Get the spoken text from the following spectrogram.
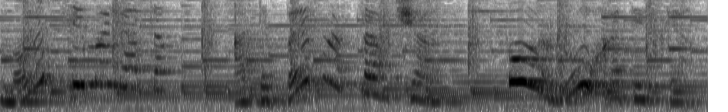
Молодці малята! А тепер настав час порухатися.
